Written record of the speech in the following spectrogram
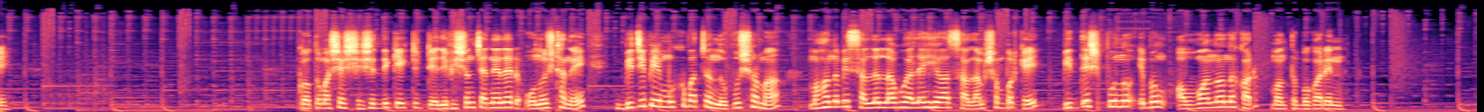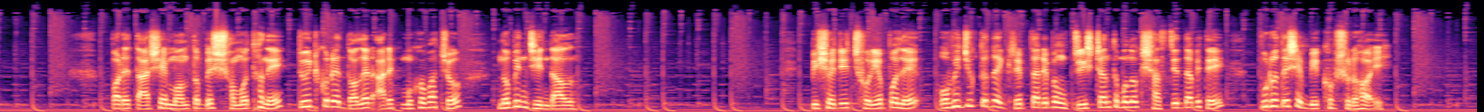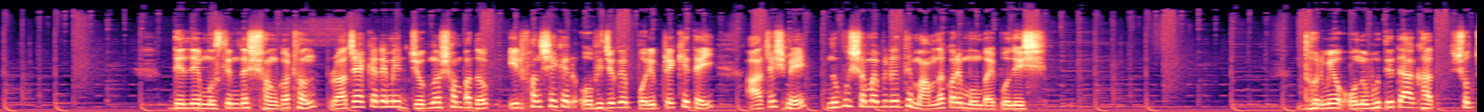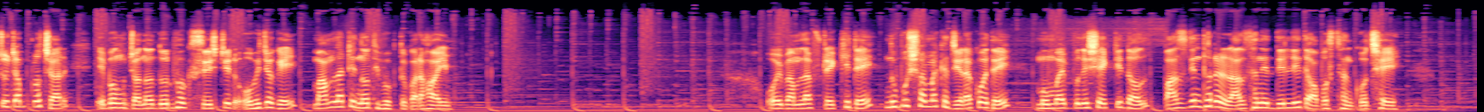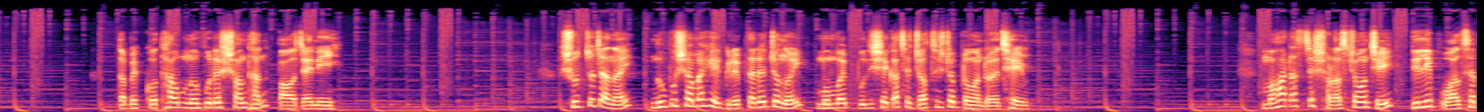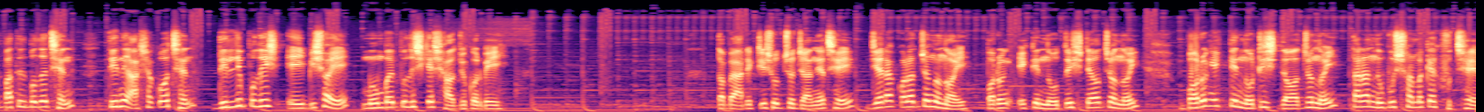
গত মাসের শেষের দিকে একটি টেলিভিশন চ্যানেলের অনুষ্ঠানে বিজেপির মুখপাত্র নুপুর শর্মা, মহানবী সাল্লাহু আলহি সাল্লাম সম্পর্কে বিদ্বেষপূর্ণ এবং অবমাননাকর মন্তব্য করেন। পরে তার সেই মন্তব্যের সমর্থনে টুইট করে দলের আরেক মুখপাত্র নবীন জিন্দাল। বিষয়টি ছড়িয়ে পড়লে অভিযুক্তদের গ্রেপ্তার এবং দৃষ্টান্তমূলক শাস্তির দাবিতে পুরো দেশে বিক্ষোভ শুরু হয়। দিল্লি মুসলিমদের সংগঠন রাজা একাডেমির যুগ্ম সম্পাদক ইরফান শেখের অভিযোগের পরিপ্রেক্ষিতেই আঠাশ মে নুপুর শর্মার বিরুদ্ধে মামলা করে মুম্বাই পুলিশ। ধর্মীয় অনুভূতিতে আঘাত শত্রুচাপ প্রচার এবং জনদুর্ভোগ সৃষ্টির অভিযোগে মামলাটি নথিভুক্ত করা হয়। ওই মামলার প্রেক্ষিতে নুপুর শর্মাকে জেরা করতে মুম্বাই পুলিশের একটি দল পাঁচ দিন ধরে রাজধানী দিল্লিতে অবস্থান করছে। তবে কোথাও নুপুরের সন্ধান পাওয়া যায়নি। সূত্র জানায়, নুপুর শর্মাকে গ্রেপ্তারের জন্যই মুম্বাই পুলিশের কাছে যথেষ্ট প্রমাণ রয়েছে। মহারাষ্ট্রের স্বরাষ্ট্রমন্ত্রী দিলীপ ওয়ালসে পাতিল বলেছেন, তিনি আশা করছেন দিল্লি পুলিশ এই বিষয়ে মুম্বাই পুলিশকে সাহায্য করবে। তবে আরেকটি সূত্র জানিয়েছে, জেরা করার জন্য নয়, বরং একটি নোটিশ দেওয়ার জন্যই, বরং একটি নোটিশ দেওয়ার জন্যই তারা নুপুর শর্মাকে খুঁজছে।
